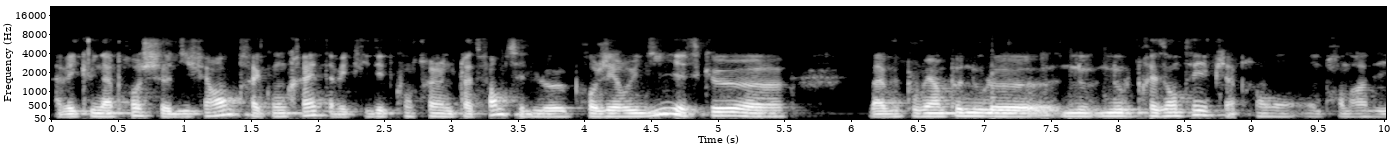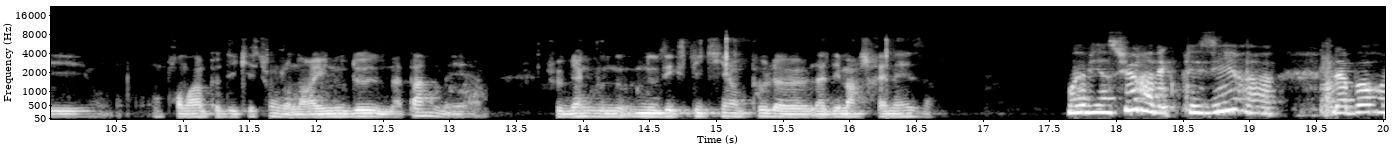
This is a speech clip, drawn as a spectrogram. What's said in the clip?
avec une approche différente, très concrète, avec l'idée de construire une plateforme. C'est le projet Rudy. Est-ce que bah, vous pouvez un peu nous le, nous, le présenter, et puis après on, prendra des, on prendra un peu des questions. J'en aurai une ou deux de ma part, mais je veux bien que vous nous, expliquiez un peu la démarche rennaise. Oui, bien sûr, avec plaisir. D'abord,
